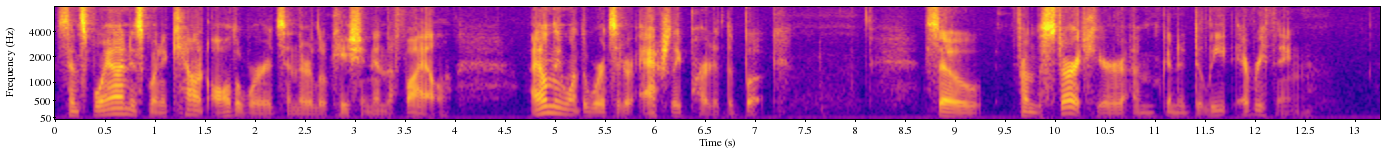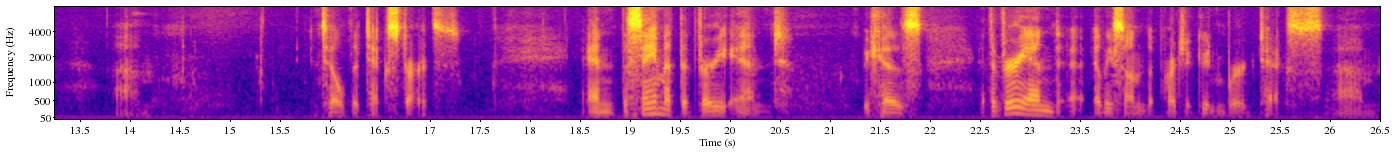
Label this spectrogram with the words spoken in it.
Since Voyant is going to count all the words and their location in the file, I only want the words that are actually part of the book. So from the start here, I'm going to delete everything um, until the text starts. And the same at the very end, because at the very end, uh, at least on the Project Gutenberg texts, um,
